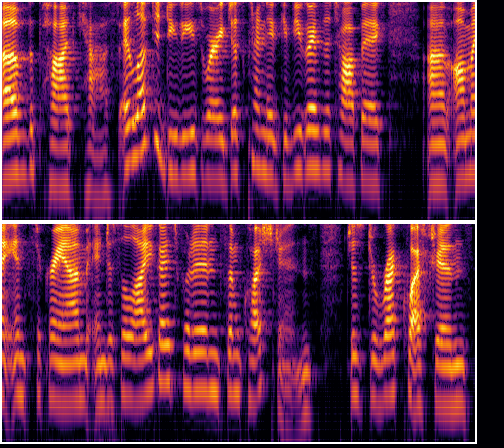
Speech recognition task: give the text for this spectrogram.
of the podcast. I love to do these where I just kind of give you guys a topic um, on my Instagram and just allow you guys to put in some questions, just direct questions.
